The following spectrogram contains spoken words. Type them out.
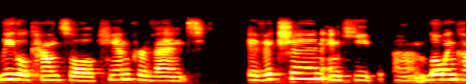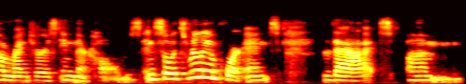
legal counsel can prevent eviction and keep um, low income renters in their homes. And so it's really important that um,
